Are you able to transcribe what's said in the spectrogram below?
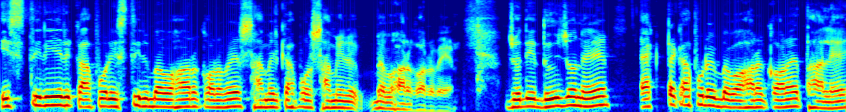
স্ত্রীর কাপড় স্ত্রীর ব্যবহার করবে, স্বামীর কাপড় স্বামীর ব্যবহার করবে। যদি দুইজনে একটা কাপড়ে ব্যবহার করে, তাহলে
